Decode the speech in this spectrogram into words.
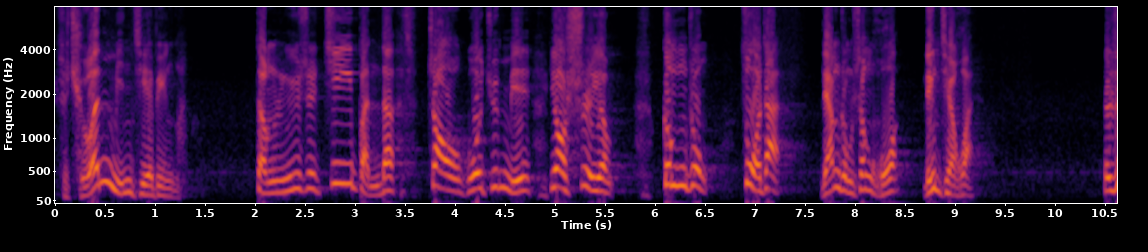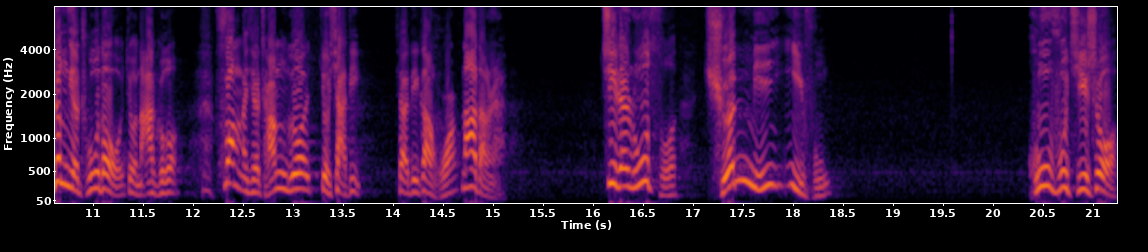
是全民皆兵啊，等于是基本的赵国军民要适应耕种、作战两种生活零切换。扔下锄头就拿戈，放下长戈就下地下地干活。那当然，既然如此，全民一服。胡服骑射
